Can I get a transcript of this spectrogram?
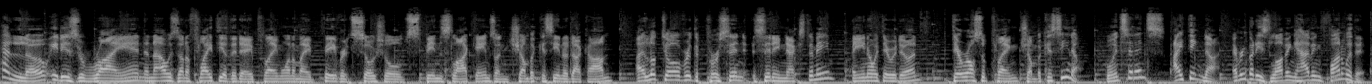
Hello, it is Ryan, and I was on a flight the other day playing one of my favorite social spin slot games on chumbacasino.com. I looked over at the person sitting next to me, and you know what they were doing? They were also playing Chumba Casino. Coincidence? I think not. Everybody's loving having fun with it.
